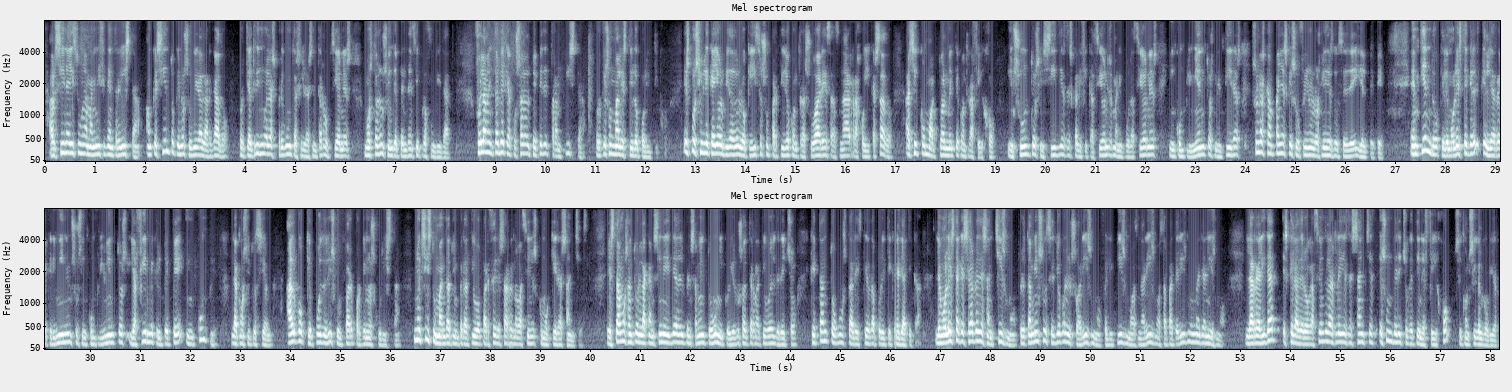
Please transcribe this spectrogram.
Alsina hizo una magnífica entrevista, aunque siento que no se hubiera alargado, porque el ritmo de las preguntas y las interrupciones mostraron su independencia y profundidad. Fue lamentable que acusara al PP de trampista, porque es un mal estilo político. Es posible que haya olvidado lo que hizo su partido contra Suárez, Aznar, Rajoy y Casado, así como actualmente contra Feijó. Insultos, insidias, descalificaciones, manipulaciones, incumplimientos, mentiras, son las campañas que sufrieron los líderes de UCD y el PP. Entiendo que le moleste que, que le recriminen sus incumplimientos y afirme que el PP incumple la Constitución, algo que puedo disculpar porque no es jurista. No existe un mandato imperativo para hacer esas renovaciones como quiera Sánchez. Estamos ante la cansina idea del pensamiento único y el uso alternativo del derecho que tanto gusta a la izquierda política mediática. Le molesta que se hable de sanchismo, pero también sucedió con el suarismo, felipismo, aznarismo, zapaterismo y marianismo. La realidad es que la derogación de las leyes de Sánchez es un derecho que tiene Feijó si consigue el gobierno.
